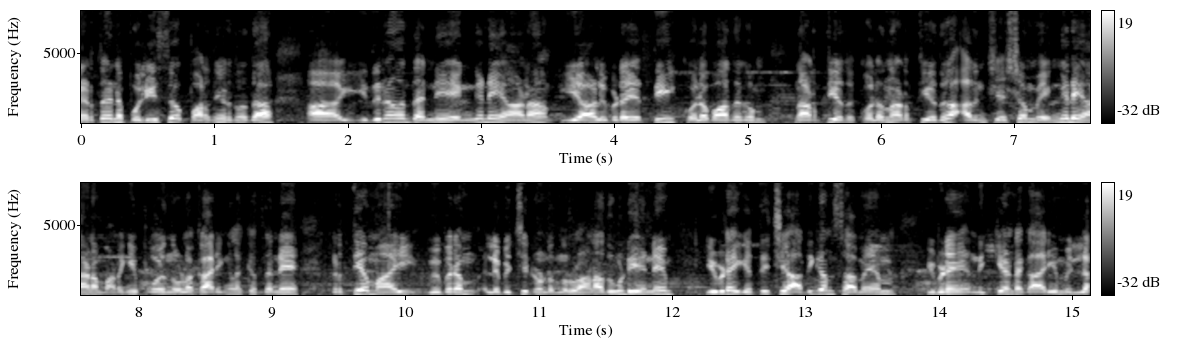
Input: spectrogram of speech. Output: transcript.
നേരത്തെ തന്നെ പോലീസ് പറഞ്ഞിരുന്നത് ഇതിനകം തന്നെ എങ്ങനെയാണ് ഇയാൾ ഇവിടെ എത്തി കൊലപാതകം നടത്തിയത് കൊല നടത്തിയത് അതിനുശേഷം എങ്ങനെയാണ് മടങ്ങിപ്പോയെന്നുള്ള കാര്യങ്ങളൊക്കെ തന്നെ കൃത്യമായി വിവരം ലഭിച്ചിട്ടുണ്ടെന്നുള്ളതാണ്. അതുകൊണ്ട് തന്നെ ഇവിടെ എത്തിച്ച് അധികം സമയം ഇവിടെ നിൽക്കേണ്ട കാര്യമില്ല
